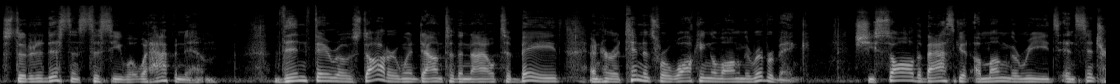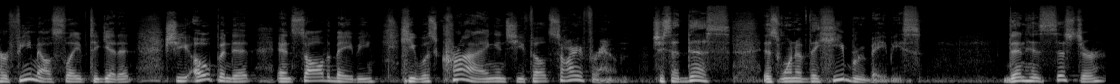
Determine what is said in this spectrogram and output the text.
stood at a distance to see what would happen to him. Then Pharaoh's daughter went down to the Nile to bathe, and her attendants were walking along the riverbank. She saw the basket among the reeds and sent her female slave to get it. She opened it and saw the baby. He was crying, and she felt sorry for him. She said, This is one of the Hebrew babies. Then his sister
